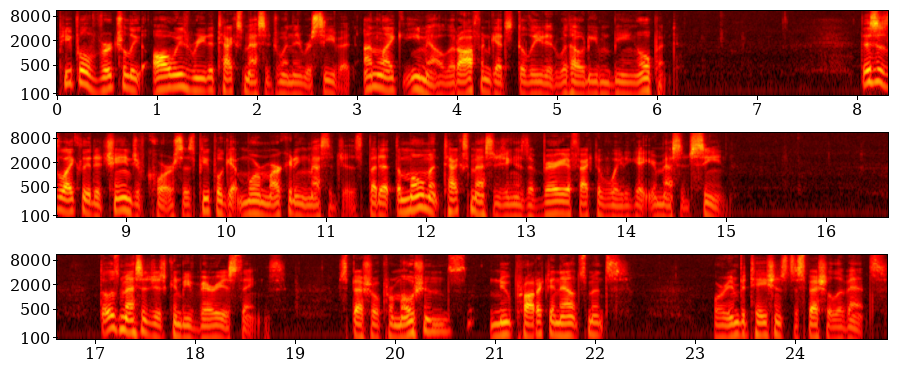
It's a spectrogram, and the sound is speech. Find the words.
People virtually always read a text message when they receive it, unlike email that often gets deleted without even being opened. This is likely to change, of course, as people get more marketing messages, but at the moment, text messaging is a very effective way to get your message seen. Those messages can be various things special promotions, new product announcements, or invitations to special events.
